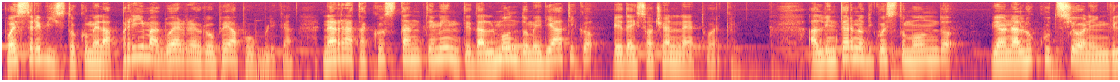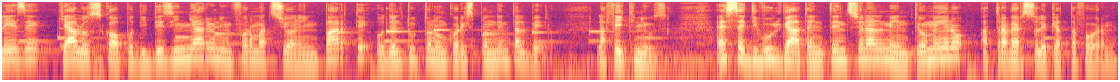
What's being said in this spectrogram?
può essere visto come la prima guerra europea pubblica, narrata costantemente dal mondo mediatico e dai social network. All'interno di questo mondo vi è una locuzione inglese che ha lo scopo di designare un'informazione in parte o del tutto non corrispondente al vero, la fake news. Essa è divulgata intenzionalmente o meno attraverso le piattaforme.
